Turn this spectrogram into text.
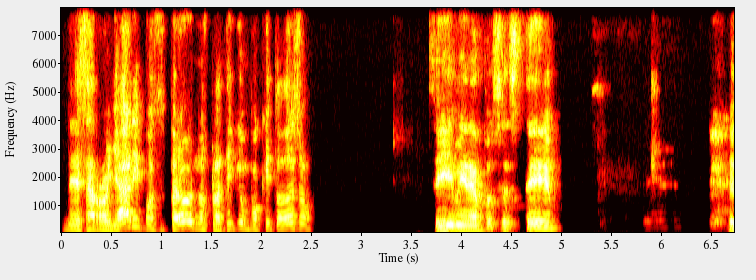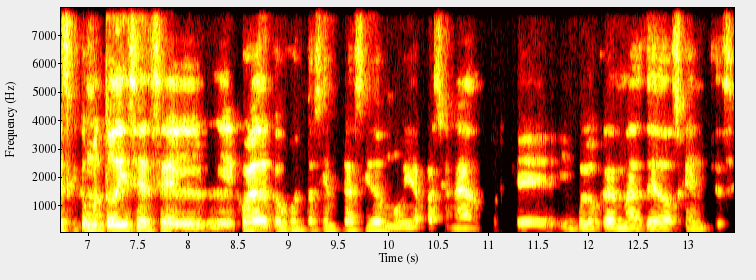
desarrollar y pues espero nos platique un poquito de eso. Sí, mira, pues este, es que como tú dices, el, juego de conjunto siempre ha sido muy apasionado porque involucras más de dos gentes.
